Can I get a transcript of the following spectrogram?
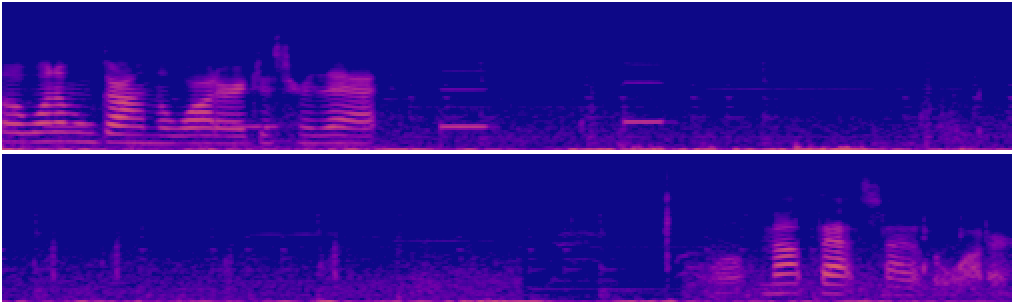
Oh, one of them got in the water, I just heard that. Well, not that side of the water.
